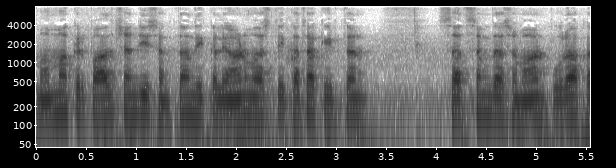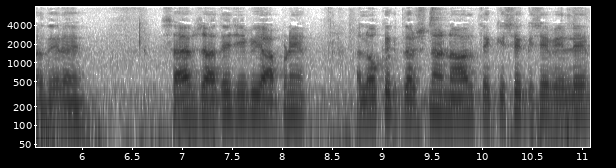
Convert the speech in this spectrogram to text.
ਮਾਮਾ ਕਿਰਪਾਲ ਚੰਦ ਜੀ ਸੰਗਤਾਂ ਦੀ ਕਲਿਆਣ ਵਾਸਤੇ ਕਥਾ ਕੀਰਤਨ ਸਤਸੰਗ ਦਾ ਸਮਾਨ ਪੂਰਾ ਕਰਦੇ ਰਹੇ। ਸਾਹਿਬਜ਼ਾਦੇ ਜੀ ਵੀ ਆਪਣੇ ਅਲੌਕਿਕ ਦਰਸ਼ਨਾਂ ਨਾਲ ਤੇ ਕਿਸੇ ਕਿਸੇ ਵੇਲੇ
